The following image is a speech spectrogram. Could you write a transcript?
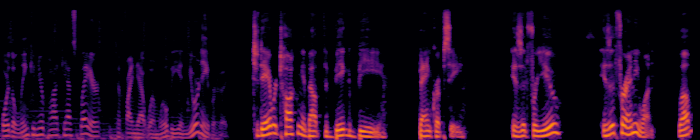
or the link in your podcast player to find out when we'll be in your neighborhood. Today we're talking about the big B bankruptcy. Is it for you? Is it for anyone? Well,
